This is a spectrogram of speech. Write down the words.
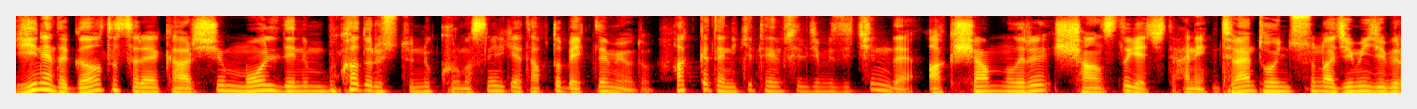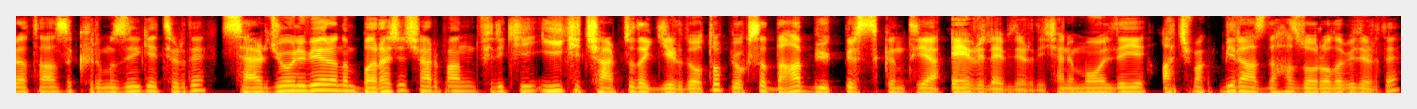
yine de Galatasaray'a karşı Molde'nin bu kadar üstünlük kurmasını ilk etapta beklemiyordum. Hakikaten iki temsilcimiz için de akşamları şanslı geçti. Hani Twente oyuncusunun acemice bir hatası kırmızıyı getirdi. Sergio Oliveira'nın baraja çarpan frikiyi iyi ki çarptı da girdi o top. Yoksa daha büyük bir sıkıntıya evrilebilirdi. Hani Molde'yi açmak biraz daha zor olabilirdi.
